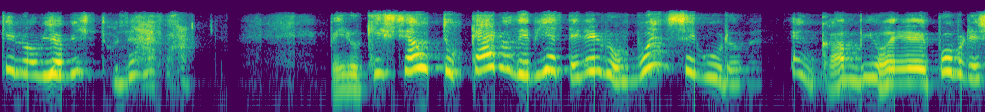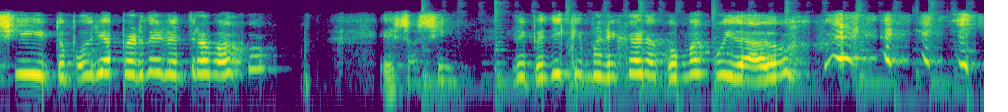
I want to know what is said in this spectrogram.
que no había visto nada, pero que ese auto caro debía tener un buen seguro. En cambio, eh, pobrecito, podría perder el trabajo. Eso sí, le pedí que manejara con más cuidado.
